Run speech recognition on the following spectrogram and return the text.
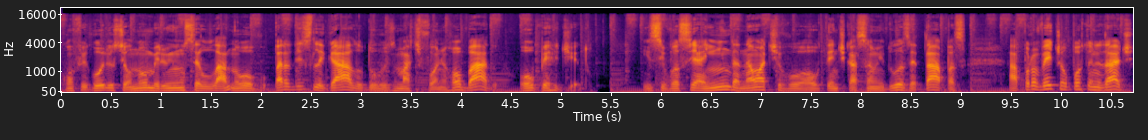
configure o seu número em um celular novo para desligá-lo do smartphone roubado ou perdido. E se você ainda não ativou a autenticação em duas etapas, aproveite a oportunidade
